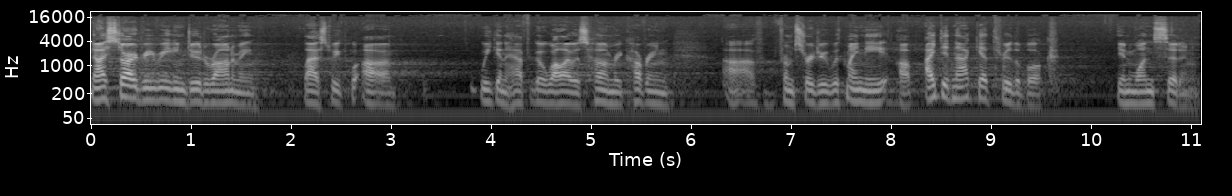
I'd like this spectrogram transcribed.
Now, I started rereading Deuteronomy last week, uh, week and a half ago, while I was home recovering uh, from surgery with my knee up. I did not get through the book in one sitting.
